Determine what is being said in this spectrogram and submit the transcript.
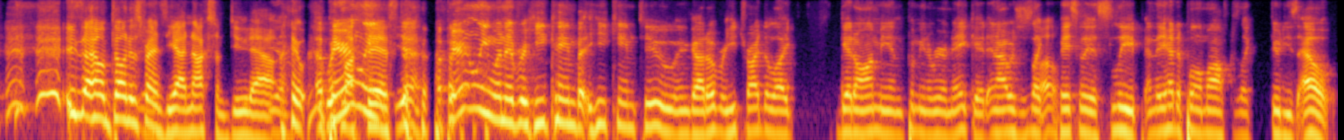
He's at home telling his friends, "Yeah, knock some dude out Yeah. apparently, yeah. Apparently, whenever he came, but he came to and got over, he tried to like get on me and put me in a rear naked, and I was just like basically asleep, and they had to pull him off because like, dude, he's out.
